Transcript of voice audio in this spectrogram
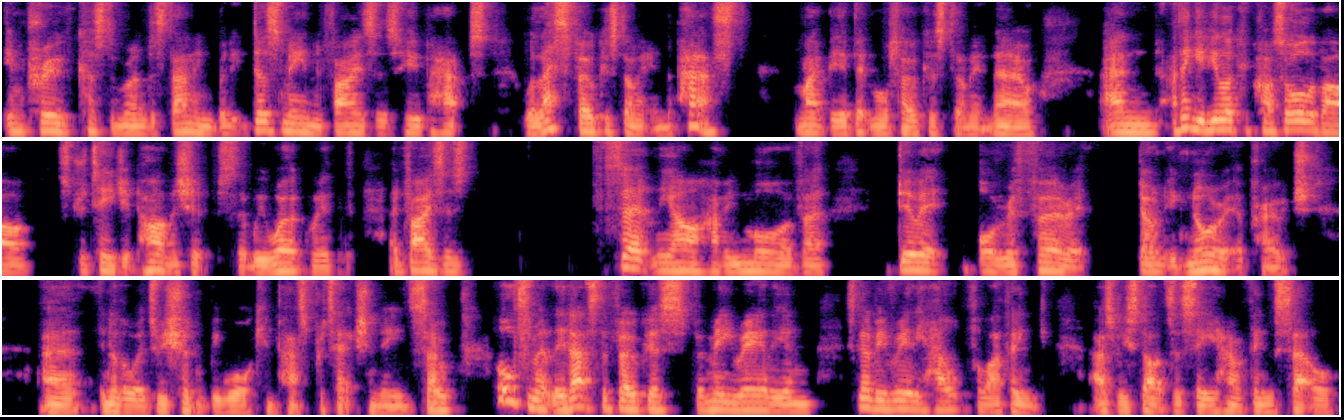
improve customer understanding, but it does mean advisors who perhaps were less focused on it in the past might be a bit more focused on it now. And I think if you look across all of our strategic partnerships that we work with, advisors certainly are having more of a do it or refer it, don't ignore it approach. Uh, in other words, we shouldn't be walking past protection needs. So ultimately, that's the focus for me, really. And it's going to be really helpful, I think, as we start to see how things settle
